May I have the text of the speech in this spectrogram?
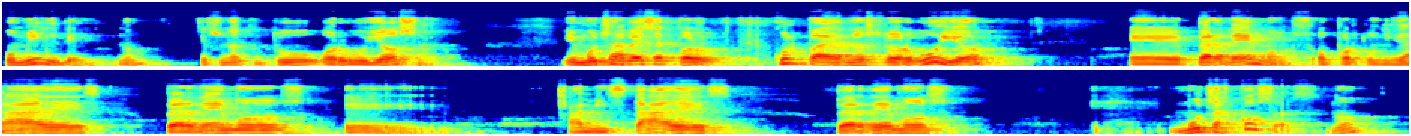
humilde, ¿no? Es una actitud orgullosa. Y muchas veces por culpa de nuestro orgullo, eh, perdemos oportunidades, perdemos eh, amistades, perdemos eh, muchas cosas, ¿no?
